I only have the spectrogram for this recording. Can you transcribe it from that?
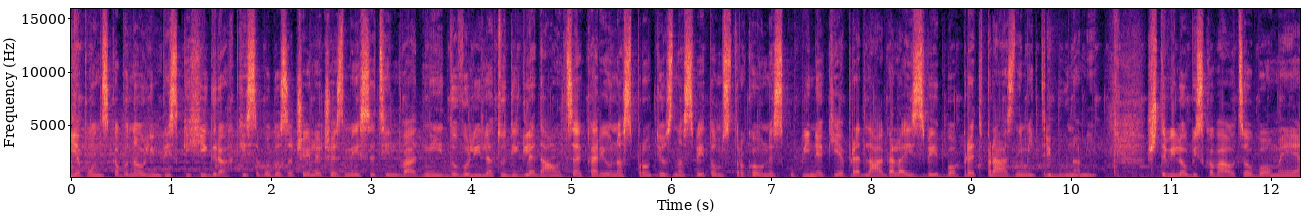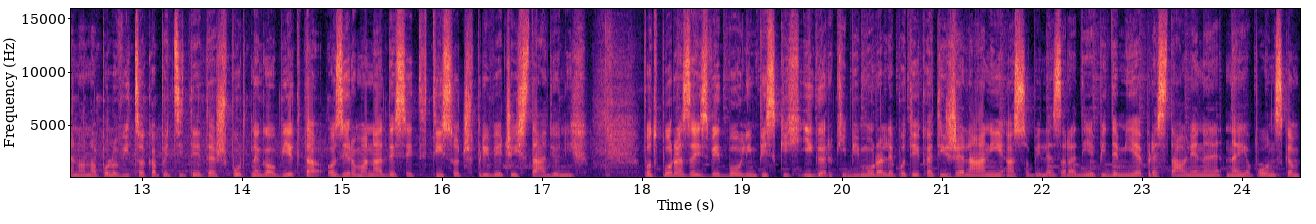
Japonska bo na olimpijskih igrah, ki se bodo začele čez mesec in dva dni, dovolila tudi gledalce, kar je v nasprotju z nasvetom strokovne skupine, ki je predlagala izvedbo pred praznimi tribunami. Število obiskovalcev bo omejeno na polovico kapacitete športnega objekta oziroma na 10 tisoč pri večjih stadionih. Podpora za izvedbo olimpijskih iger, ki bi morale potekati že lani, a so bile zaradi epidemije prestavljene na japonskem,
